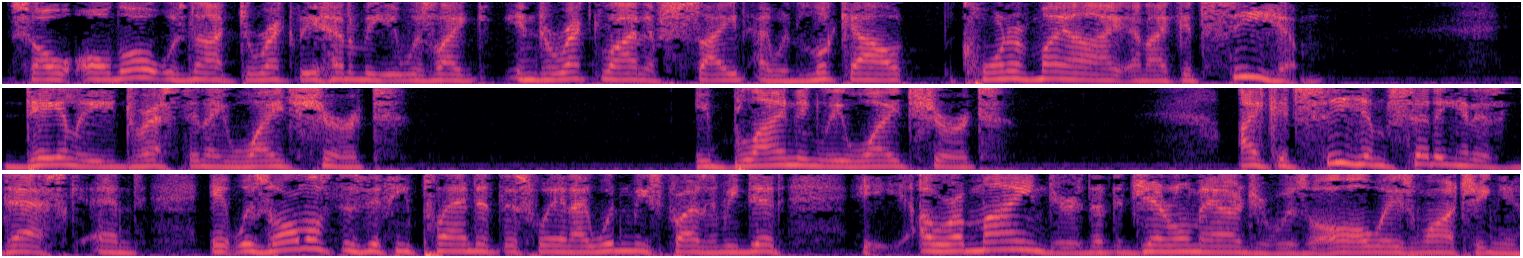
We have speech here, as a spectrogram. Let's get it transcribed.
So although it was not directly ahead of me, it was like in direct line of sight. I would look out the corner of my eye, and I could see him daily dressed in a white shirt a blindingly white shirt. I could see him sitting at his desk, and it was almost as if he planned it this way, and I wouldn't be surprised if he did. A reminder that the general manager was always watching you.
